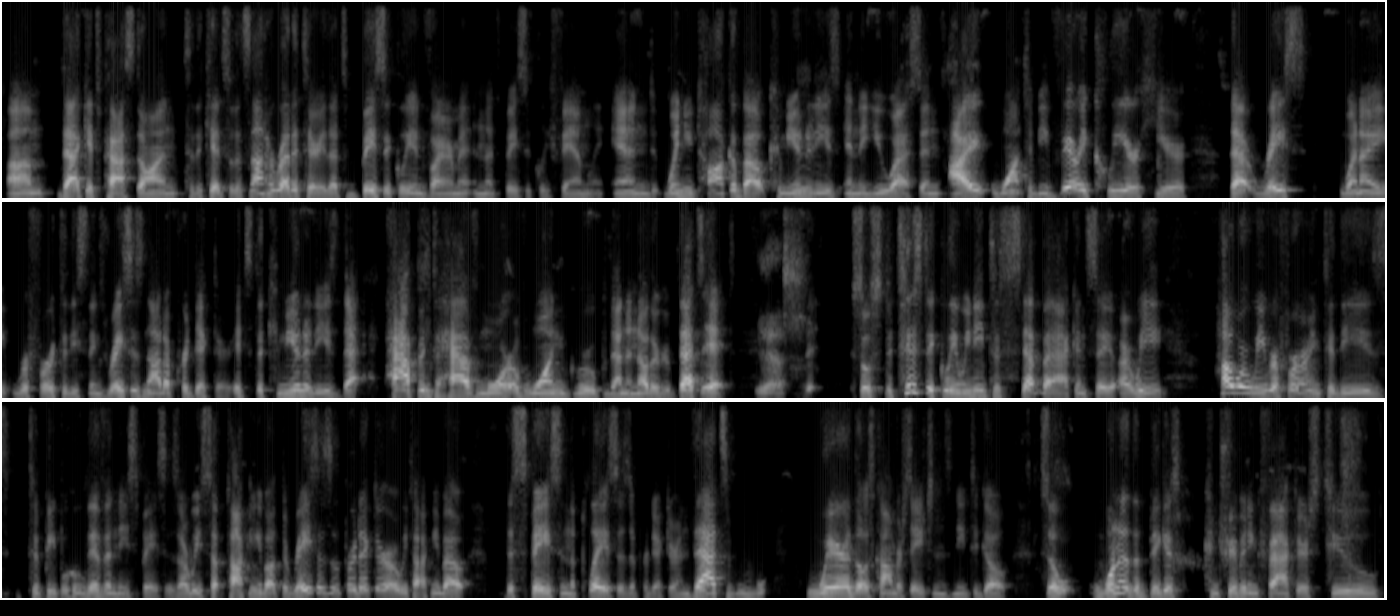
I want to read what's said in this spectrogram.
um, that gets passed on to the kids. So that's not hereditary. That's basically environment and that's basically family. And when you talk about communities in the US, and I want to be very clear here that race, when I refer to these things, race is not a predictor. It's the communities that happen to have more of one group than another group. That's it. Yes. So statistically, we need to step back and say, are we, how are we referring to these to people who live in these spaces? Are we talking about the race as a predictor, or are we talking about the space and the place as a predictor? And that's w- where those conversations need to go. So, one of the biggest contributing factors to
